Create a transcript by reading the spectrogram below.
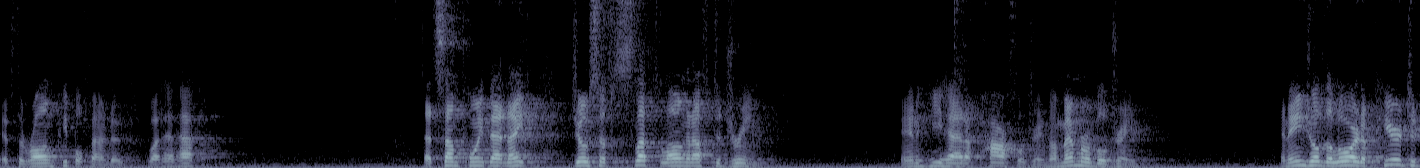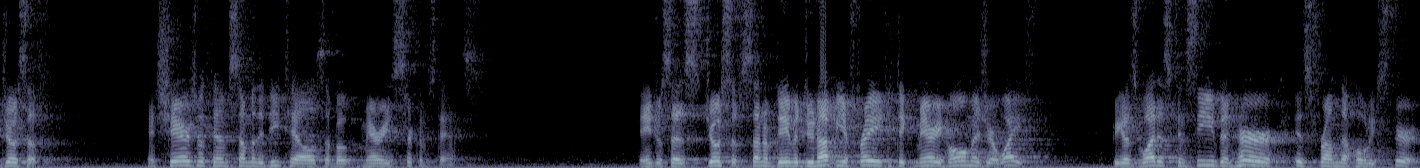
if the wrong people found out what had happened. At some point that night, Joseph slept long enough to dream. And he had a powerful dream, a memorable dream. An angel of the Lord appeared to Joseph and shares with him some of the details about Mary's circumstance. The angel says, Joseph, son of David, do not be afraid to take Mary home as your wife, because what is conceived in her is from the Holy Spirit.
